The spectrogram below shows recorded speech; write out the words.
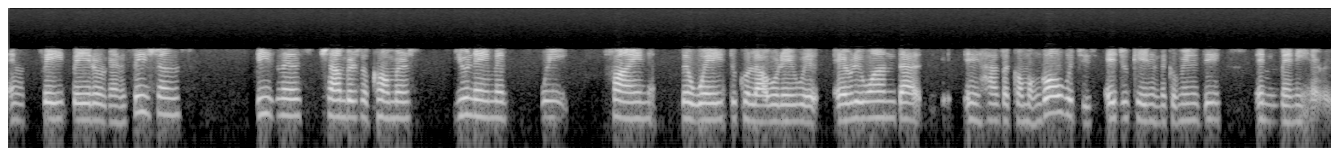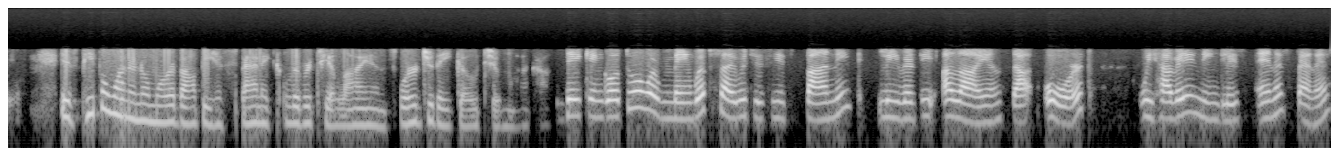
and faith-based organizations, business, chambers of commerce, you name it. We find the way to collaborate with everyone that has a common goal, which is educating the community in many areas. If people want to know more about the Hispanic Liberty Alliance, where do they go to, Monica? They can go to our main website, which is HispanicLibertyAlliance.org. We have it in English and Spanish.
